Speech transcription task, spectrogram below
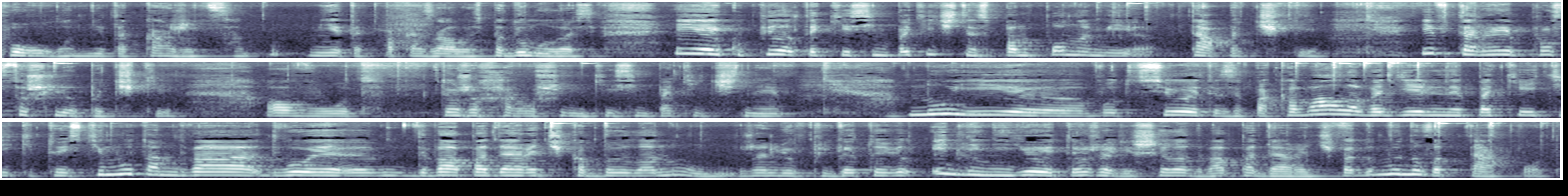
пола, мне так кажется. Мне так показалось, подумалось. И я и купила такие симпатичные с помпонами тапочки. И вторые просто шлепочки. Вот тоже хорошенькие, симпатичные. Ну и э, вот все это запаковала в отдельные пакетики. То есть ему там два, двое, два подарочка было, ну, Жалюк приготовил. И для нее я тоже решила два подарочка. Думаю, ну вот так вот.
